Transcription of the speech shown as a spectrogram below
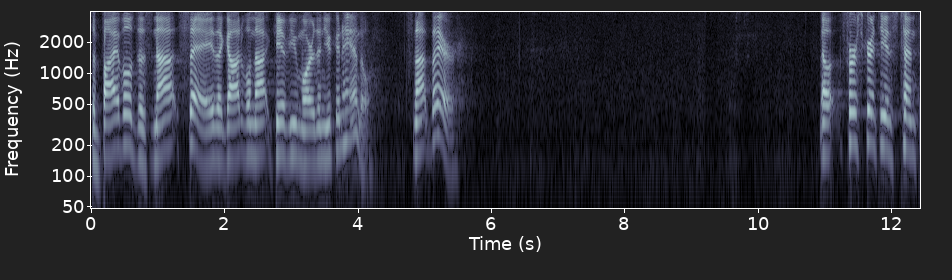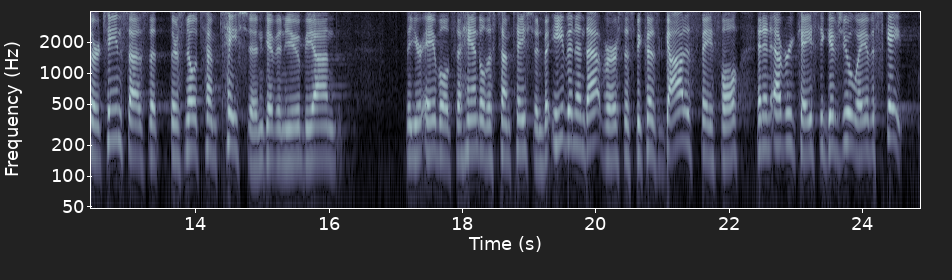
The Bible does not say that God will not give you more than you can handle. It's not there. Now, 1 Corinthians 10:13 says that there's no temptation given you beyond that you're able to handle this temptation. But even in that verse, it's because God is faithful, and in every case, He gives you a way of escape.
